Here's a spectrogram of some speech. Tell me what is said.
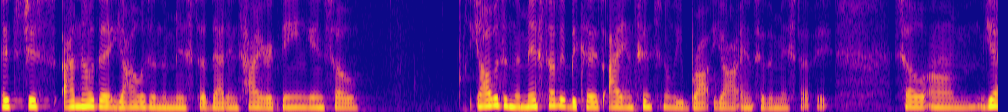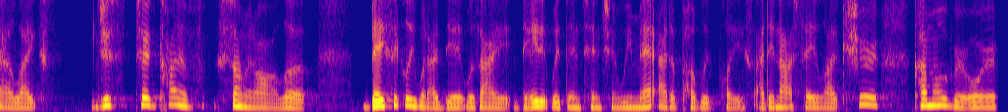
It's just I know that Yah was in the midst of that entire thing and so Yah was in the midst of it because I intentionally brought Yah into the midst of it. So um yeah, like just to kind of sum it all up, basically what I did was I dated with intention. We met at a public place. I did not say like, "Sure, come over" or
